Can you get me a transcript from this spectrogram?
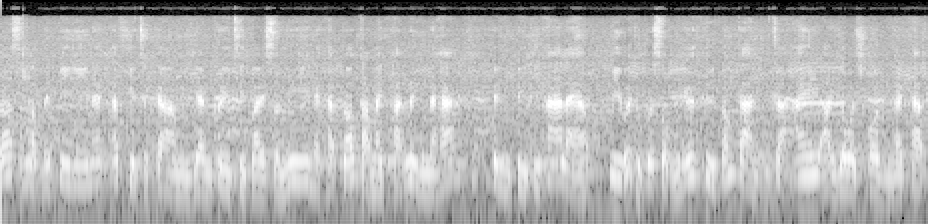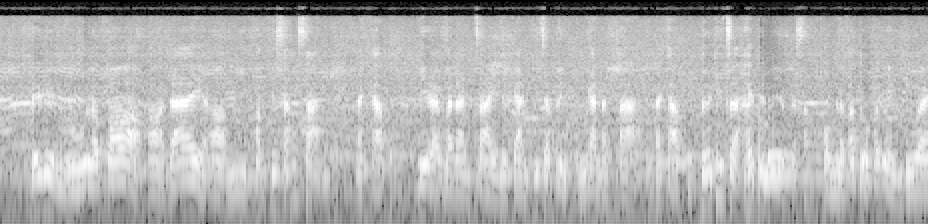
ก็สำหรับในปีนี้นะครับกิจกรรมยัง Creative by Sony นะครับก็กลับมาอีกครั้งหนึ่งนะฮะเป็นปีที่ 5 แล้ว มีวัตถุประสงค์นี้ก็คือต้องการที่จะให้เยาวชนนะครับได้เรียนรู้แล้วก็ได้มีความคิดสร้างสรรค์นะครับมีแรงบันดาลใจในการที่จะผลิตผลงานต่างๆนะครับเพื่อที่จะให้เป็นประโยชน์กับสังคมแล้วก็ตัวเขาเองด้วย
